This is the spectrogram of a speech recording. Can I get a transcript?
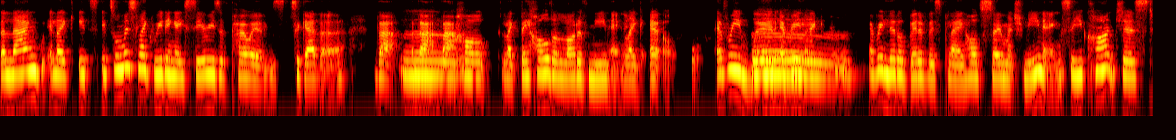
the language like it's it's almost like reading a series of poems together that mm. that that mm. hold like they hold a lot of meaning like every word mm. every like mm. every little bit of this play holds so much meaning so you can't just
